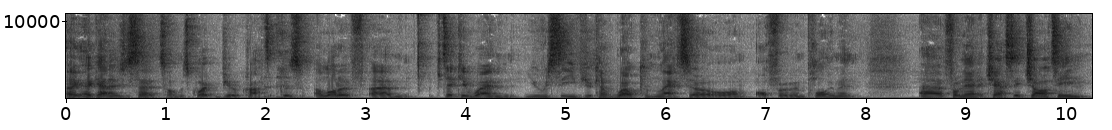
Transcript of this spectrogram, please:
again, as you said, Tom, it's quite bureaucratic because a lot of, um, particularly when you receive your kind of welcome letter or offer of employment uh, from the NHS HR team,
